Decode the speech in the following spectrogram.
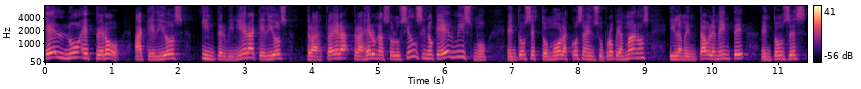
Él no esperó a que Dios interviniera, que Dios trajera, trajera una solución, sino que Él mismo entonces tomó las cosas en sus propias manos y lamentablemente entonces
